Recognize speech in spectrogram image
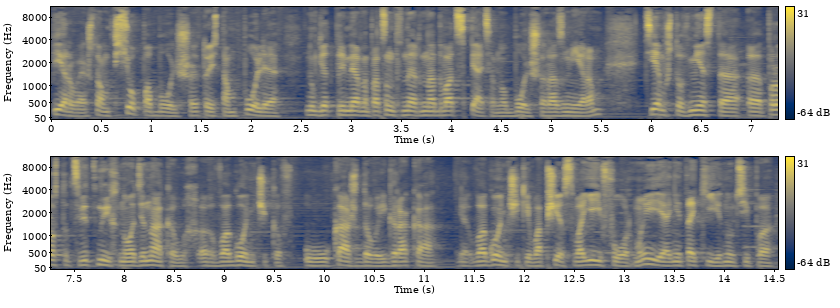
Первое, что там все побольше, то есть там поле, ну, где-то примерно процентов, наверное, на 25 оно больше размером. Тем, что вместо просто цветных, но одинаковых вагончиков у каждого игрока вагончики вообще своей формы, и они такие, ну, типа типа,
